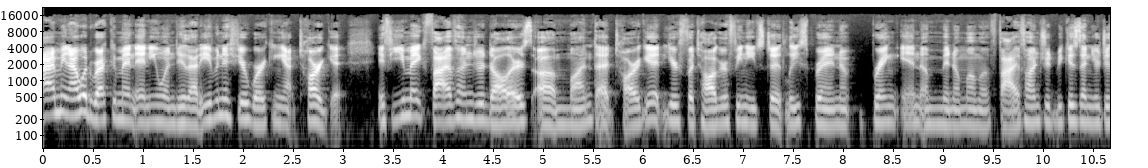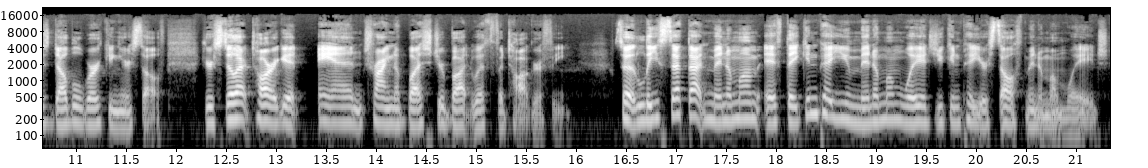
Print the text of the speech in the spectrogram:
I mean, I would recommend anyone do that, even if you're working at Target. If you make $500 a month at Target, your photography needs to at least bring, bring in a minimum of 500 because then you're just double working yourself. You're still at Target and trying to bust your butt with photography. So at least set that minimum. If they can pay you minimum wage, you can pay yourself minimum wage.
